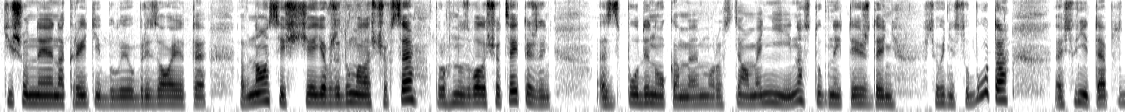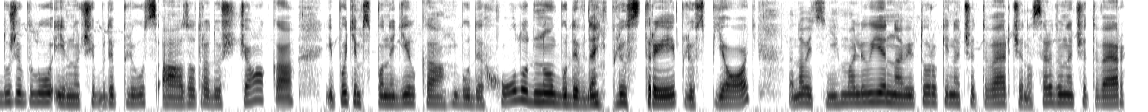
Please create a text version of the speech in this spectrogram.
Ті, що не накриті були, обрізаєте. В нас іще я вже думала, що все. Прогнозувала, що цей тиждень з поодинокими морозцями. Ні, наступний тиждень. Сьогодні субота, е, сьогодні тепло дуже було, і вночі буде плюс, а завтра дощака. І потім з понеділка буде холодно, буде в день плюс 3, плюс 5. Навіть сніг малює на вівторок і на четвер, чи на середу на четвер.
